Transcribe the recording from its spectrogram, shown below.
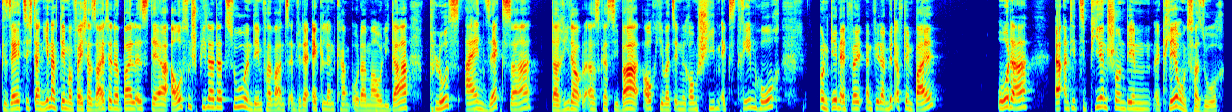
gesellt sich dann, je nachdem, auf welcher Seite der Ball ist, der Außenspieler dazu. In dem Fall waren es entweder Eckelenkamp oder Maulida. Plus ein Sechser, Darida oder Askasiba auch jeweils in den Raum schieben, extrem hoch und gehen entweder mit auf den Ball oder äh, antizipieren schon den äh, Klärungsversuch,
